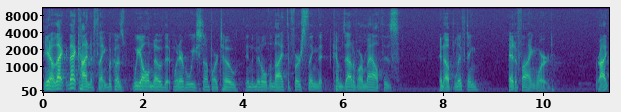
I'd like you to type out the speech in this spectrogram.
you know, that, that kind of thing, because we all know that whenever we stump our toe in the middle of the night, the first thing that comes out of our mouth is an uplifting, edifying word, right?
